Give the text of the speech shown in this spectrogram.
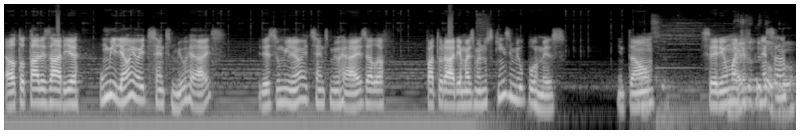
ela totalizaria 1 milhão e 800 mil reais e desses 1 milhão e 800 mil reais, ela faturaria mais ou menos 15 mil por mês. Então, Nossa. seria uma mais diferença.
